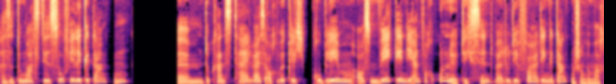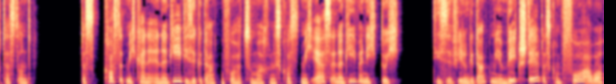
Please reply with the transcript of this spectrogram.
Also du machst dir so viele Gedanken. Ähm, du kannst teilweise auch wirklich Problemen aus dem Weg gehen, die einfach unnötig sind, weil du dir vorher den Gedanken schon gemacht hast. Und das kostet mich keine Energie, diese Gedanken vorher zu machen. Es kostet mich erst Energie, wenn ich durch diese vielen Gedanken mir im Weg stehe. Das kommt vor, aber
